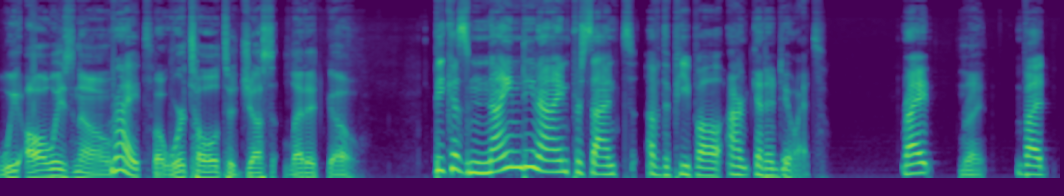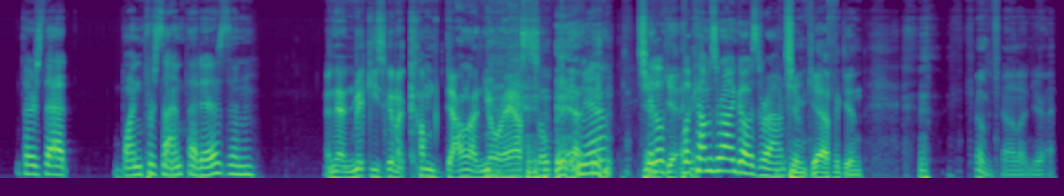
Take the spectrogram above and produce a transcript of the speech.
we always know. Right. But we're told to just let it go. Because 99% of the people aren't going to do it. Right? Right. But there's that 1% that is. And And then Mickey's gonna come down on your ass so bad. yeah, Jim it'll, Ga- what comes around goes around. Jim Gaffigan come down on your ass.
